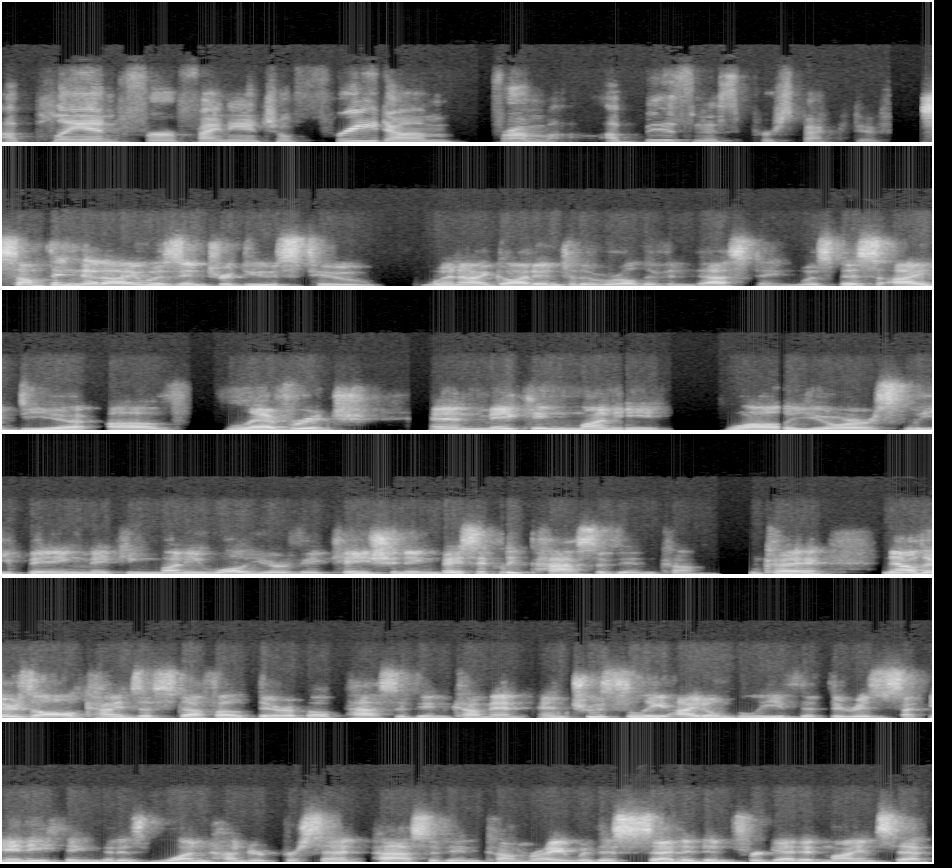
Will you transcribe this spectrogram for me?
a plan for financial freedom from a business perspective? Something that I was introduced to when I got into the world of investing was this idea of leverage and making money while you're sleeping, making money while you're vacationing, basically passive income. Okay. Now, there's all kinds of stuff out there about passive income. And, and truthfully, I don't believe that there is anything that is 100% passive income, right? With this set it and forget it mindset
